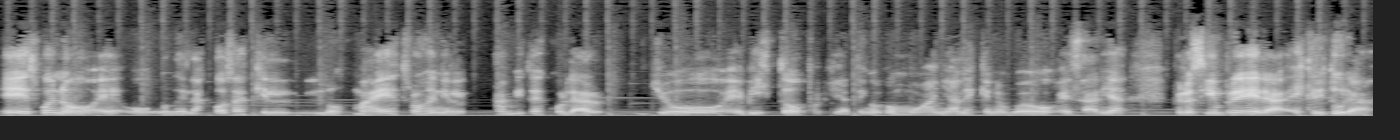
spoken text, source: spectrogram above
es bueno, eh, o, de las cosas que los maestros en el ámbito escolar yo he visto, porque ya tengo como añales que no veo esa área, pero siempre era escritura,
